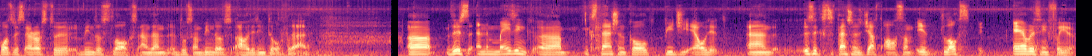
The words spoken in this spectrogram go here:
Postgres errors to Windows logs and then do some Windows auditing tool for that. Uh, there's an amazing uh, extension called PG Audit, and this extension is just awesome. It logs everything for you.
